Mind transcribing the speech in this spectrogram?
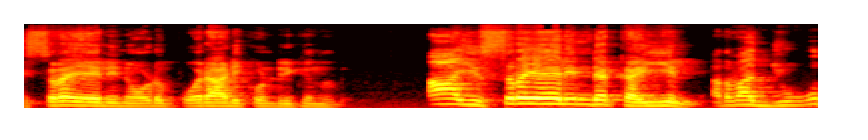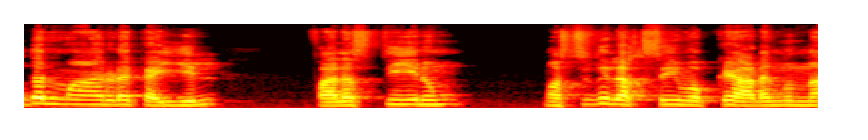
ഇസ്രയേലിനോട് പോരാടിക്കൊണ്ടിരിക്കുന്നത്. ആ ഇസ്രയേലിന്റെ കയ്യിൽ അഥവാ ജൂതന്മാരുടെ കയ്യിൽ ഫലസ്തീനും മസ്ജിദുൽ അക്സയും ഒക്കെ അടങ്ങുന്ന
